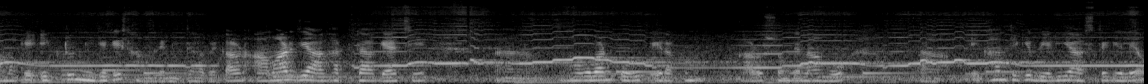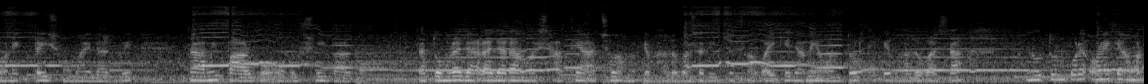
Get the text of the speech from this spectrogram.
আমাকে একটু নিজেকে সামলে নিতে হবে। কারণ আমার যে আঘাতটা গেছে ভগবান করুক, এরকম কারোর সঙ্গে না হোক এখান থেকে বেরিয়ে আসতে গেলে অনেকটাই সময় লাগবে। তা আমি পারব, অবশ্যই পারব। তা তোমরা যারা যারা আমার সাথে আছো, আমাকে ভালোবাসা দিচ্ছ, সবাইকে জানাই অন্তর থেকে ভালোবাসা। নতুন করে অনেকে আমার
